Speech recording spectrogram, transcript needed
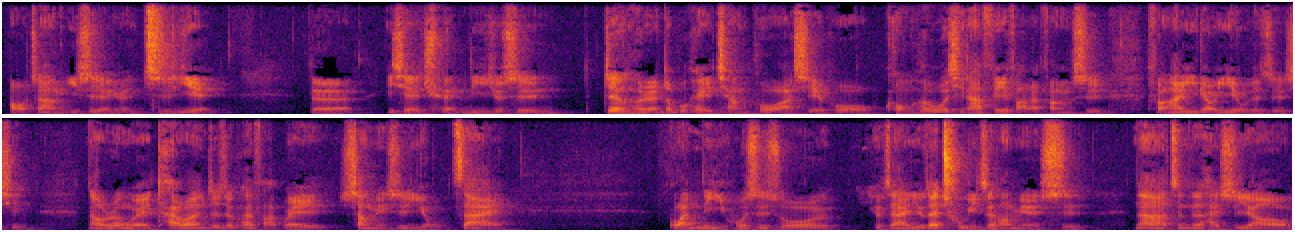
保障医师人员职业的一些权利，就是任何人都不可以强迫啊、胁迫、恐吓或其他非法的方式妨碍医疗业务的执行。那我认为台湾在这块法规上面是有在管理，或是说。有在有在处理这方面的事，那真的还是要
